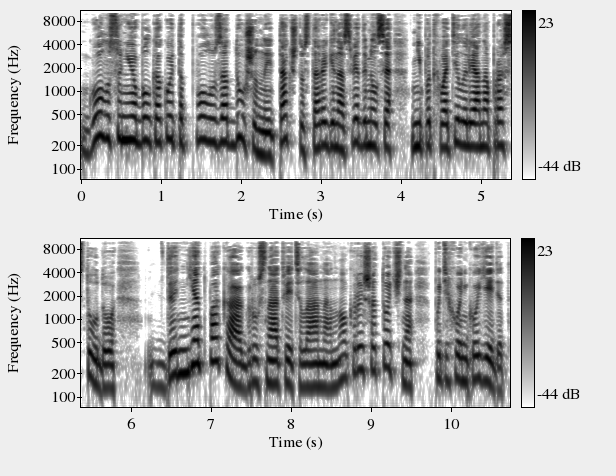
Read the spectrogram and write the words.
Голос у нее был какой-то полузадушенный, так что Старыгин осведомился, не подхватила ли она простуду. «Да нет пока», — грустно ответила она, — «но крыша точно потихоньку едет».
